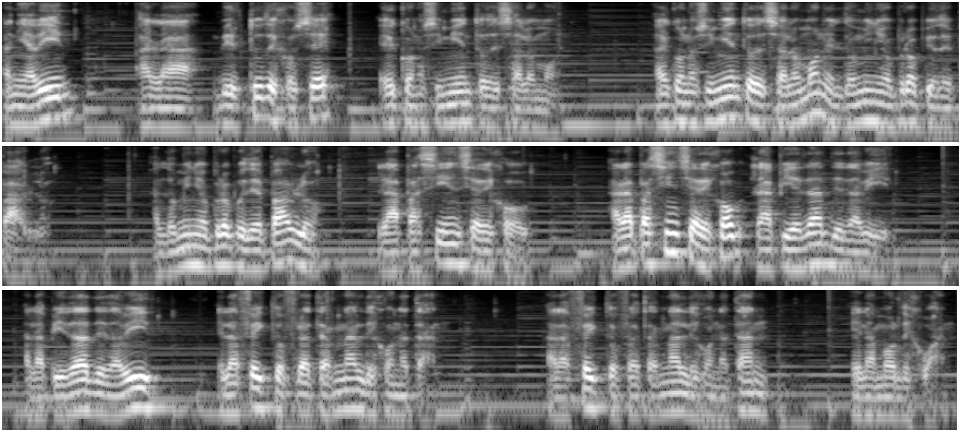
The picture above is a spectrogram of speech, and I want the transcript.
Añadid a la virtud de José el conocimiento de Salomón. Al conocimiento de Salomón el dominio propio de Pablo. Al dominio propio de Pablo la paciencia de Job. A la paciencia de Job la piedad de David. A la piedad de David el afecto fraternal de Jonatán. Al afecto fraternal de Jonatán el amor de Juan.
